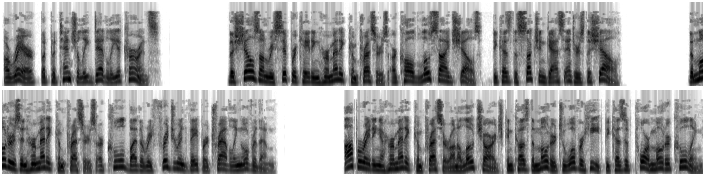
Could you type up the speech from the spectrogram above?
a rare but potentially deadly occurrence. The shells on reciprocating hermetic compressors are called low side shells because the suction gas enters the shell. The motors in hermetic compressors are cooled by the refrigerant vapor traveling over them. Operating a hermetic compressor on a low charge can cause the motor to overheat because of poor motor cooling.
